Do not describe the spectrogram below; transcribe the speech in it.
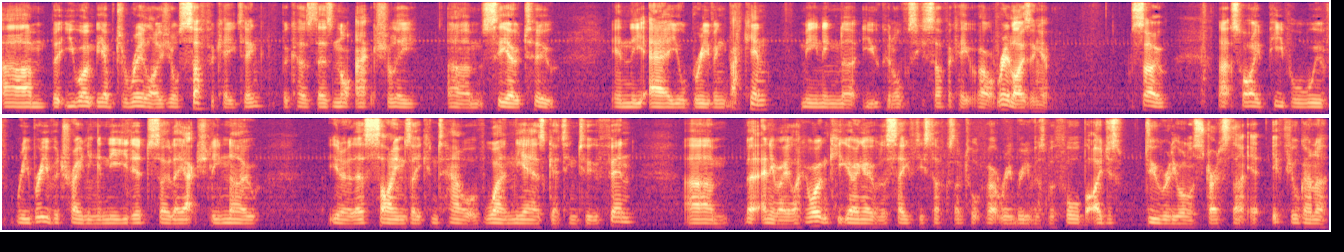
um, but you won't be able to realise you're suffocating because there's not actually um, CO2 in the air you're breathing back in, meaning that you can obviously suffocate without realising it. So, that's why people with rebreather training are needed, so they actually know, you know, there's signs they can tell of when the air's getting too thin, um, but anyway, like I won't keep going over the safety stuff because I've talked about rebreathers before, but I just do really want to stress that if you're going to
